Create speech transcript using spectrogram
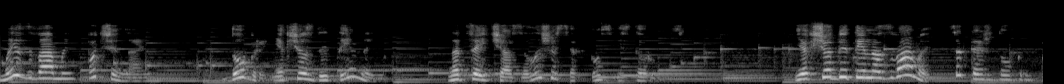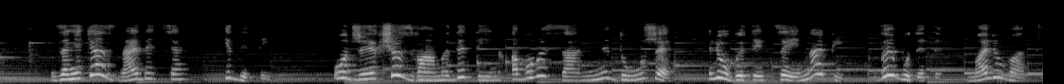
ми з вами починаємо. Добре, якщо з дитиною на цей час залишився хтось із дорослих. Якщо дитина з вами, це теж добре. Заняття знайдеться і дитині. Отже, якщо з вами дитина або ви самі не дуже любите цей напій, ви будете малювати.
